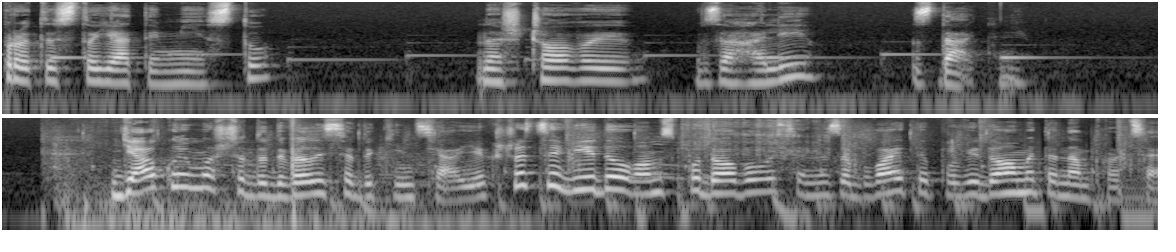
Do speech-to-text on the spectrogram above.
протистояти місту? На що ви взагалі здатні? Дякуємо, що додивилися до кінця. Якщо це відео вам сподобалося, не забувайте повідомити нам про це.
